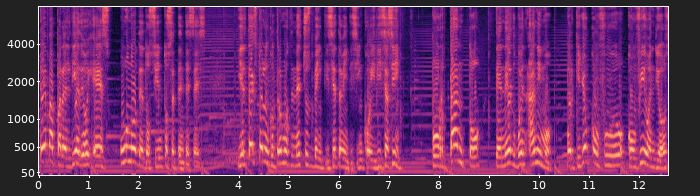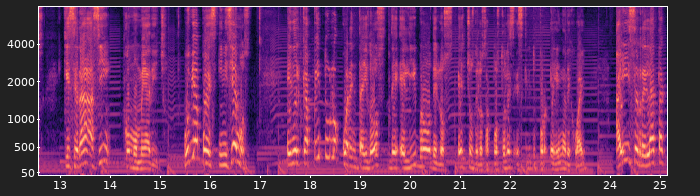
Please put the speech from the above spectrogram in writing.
tema para el día de hoy es 1 de 276. Y el texto lo encontramos en Hechos 27-25 y dice así, Por tanto, tened buen ánimo, porque yo confío, confío en Dios, que será así como me ha dicho. Muy bien, pues iniciemos. En el capítulo 42 del libro de los Hechos de los Apóstoles, escrito por Elena de Huay, ahí se relata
